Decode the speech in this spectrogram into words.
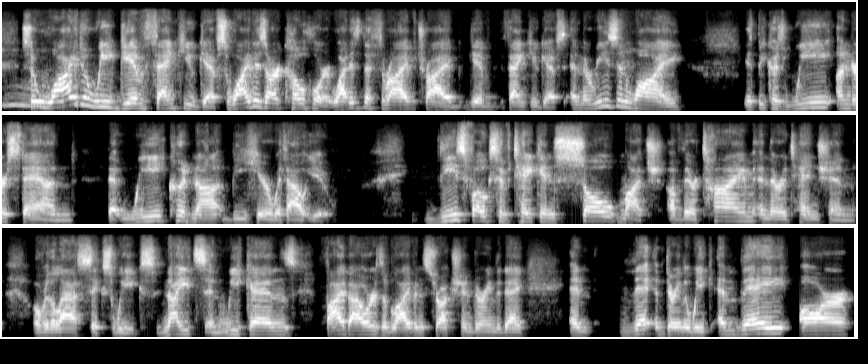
Mm. So, why do we give thank you gifts? Why does our cohort, why does the Thrive Tribe give thank you gifts? And the reason why is because we understand that we could not be here without you these folks have taken so much of their time and their attention over the last six weeks nights and weekends five hours of live instruction during the day and they, during the week and they are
